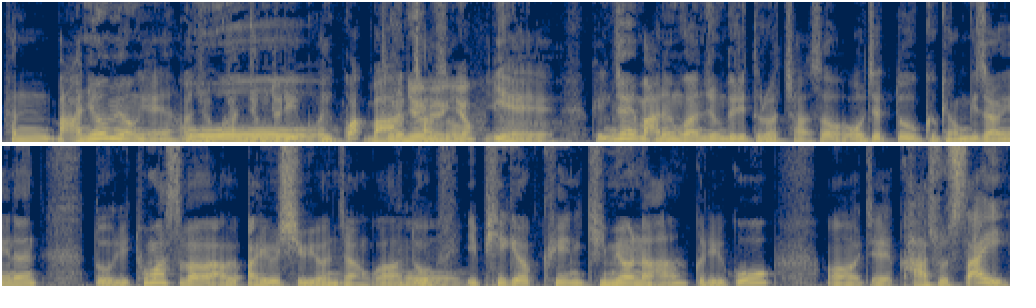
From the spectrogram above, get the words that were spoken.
한 만여 명의 아주 오. 관중들이 거의 꽉 들어차서 명이요? 예, 굉장히 많은 관중들이 들어차서 어제 또 그 경기장에는 또 이 토마스 바 IOC 위원장과 또 이 피겨 퀸 김연아 그리고 어 이제 가수 싸이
